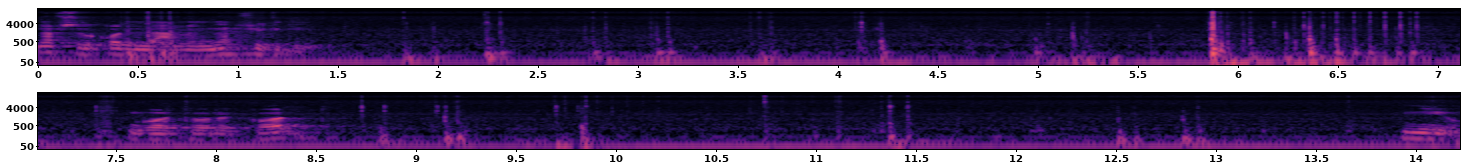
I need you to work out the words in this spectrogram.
نفس الكود اللي عملناه في جديد. go to record. new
